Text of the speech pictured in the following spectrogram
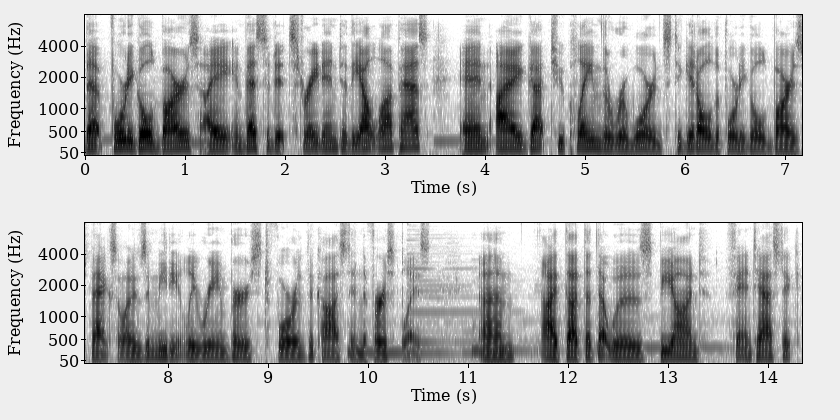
that 40 gold bars, I invested it straight into the Outlaw Pass, and I got to claim the rewards to get all the 40 gold bars back, so I was immediately reimbursed for the cost in the first place. Um, I thought that that was beyond fantastic,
